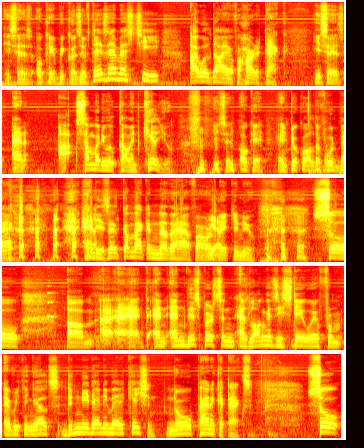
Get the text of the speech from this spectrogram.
He says, "Okay, because if there's MSG, I will die of a heart attack." He says, "And uh, somebody will come and kill you." He said, "Okay," and he took all the food back, and he said, "Come back in another half hour, Yeah. make you new." so. Um, and and this person, as long as he stay away from everything else, didn't need any medication, no panic attacks. So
